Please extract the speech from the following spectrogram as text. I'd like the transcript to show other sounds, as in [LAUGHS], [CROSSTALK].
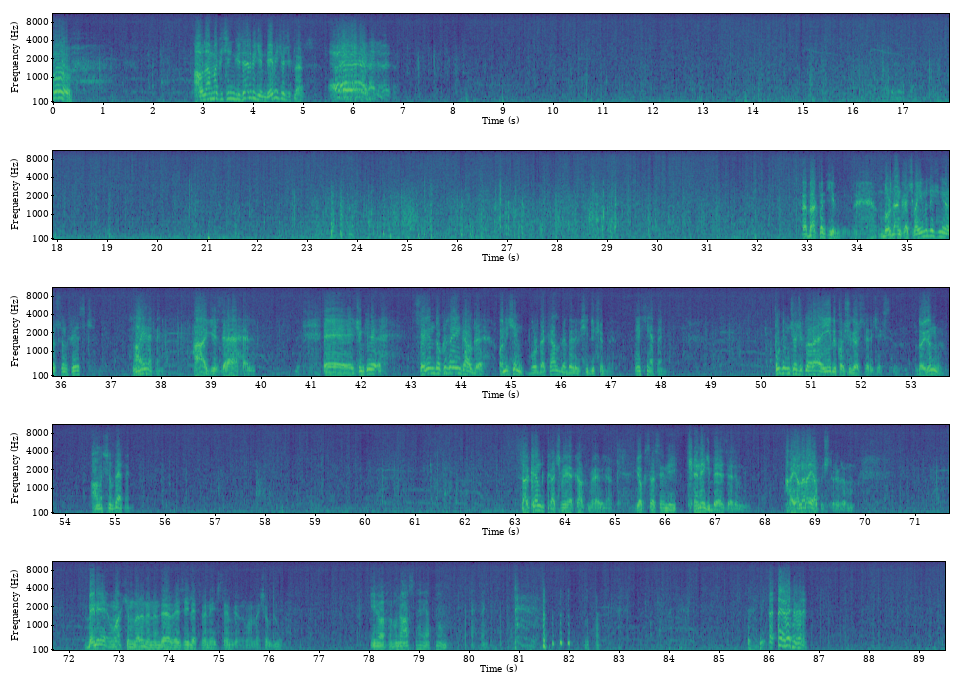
Oh! Avlanmak için güzel bir gün değil mi çocuklar? Ha, Bak bakayım. Buradan kaçmayı mı düşünüyorsun Fisk? Hayır efendim. Ha güzel. Ee, çünkü senin dokuz ayın kaldı. Onun için burada kal ve böyle bir şey düşünme. Peki efendim. Bugün çocuklara iyi bir koşu göstereceksin. Duydun mu? Anlaşıldı efendim. Sakın kaçmaya kalkma evlat. Yoksa seni kene gibi ezerim. Kayalara yapıştırırım. Beni mahkumların önünde rezil etmeni istemiyorum, anlaşıldı mı? Yok, bunu asla yapmam efendim. [LAUGHS] Evet efendim.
